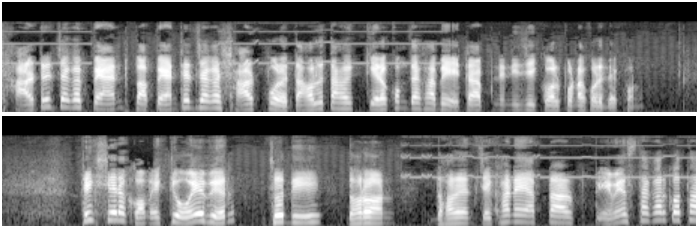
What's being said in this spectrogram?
শার্টের জায়গায় প্যান্ট বা প্যান্টের জায়গায় শার্ট পরে, তাহলে তাকে কীরকম দেখাবে, এটা আপনি নিজেই কল্পনা করে দেখুন। ঠিক সেরকম একটি ওয়েবের যদি ধরুন ধরেন যেখানে আপনার এমএস থাকার কথা,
